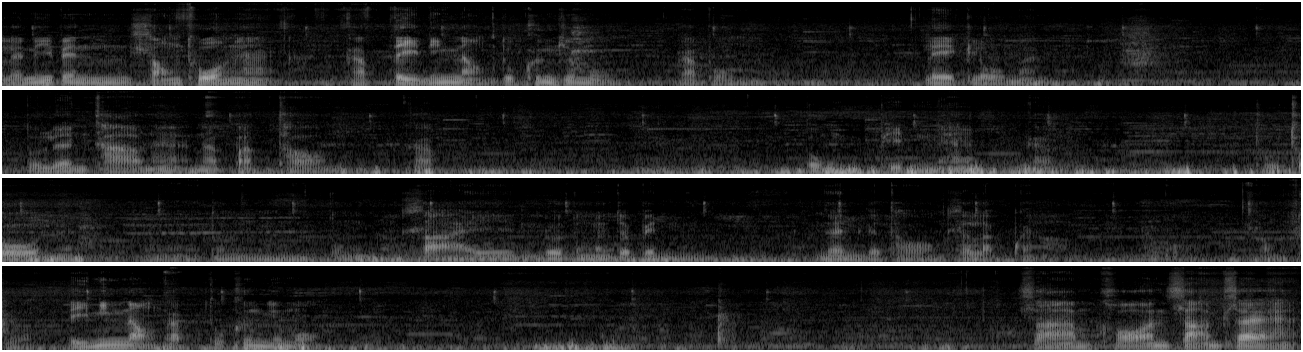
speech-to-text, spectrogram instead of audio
เรือนี้เป็นสองถ่วงนะฮะครับตีนิ้งหน่องทุกครึ่งชั่วโมงครับผมเลขโลมัน ตัวเรือนขาวนะฮะหน้าปัดทองครับปุ่มพินนะฮะครับทูโทนนะตรงตรงสายรถตรงนั้นจะเป็นเงินกับทองสลับกันครับผมสองตัวตีนิ่งหน่องครับ ทุกครึ่งชั่วโมงสามค้อนสามแส้ฮะ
